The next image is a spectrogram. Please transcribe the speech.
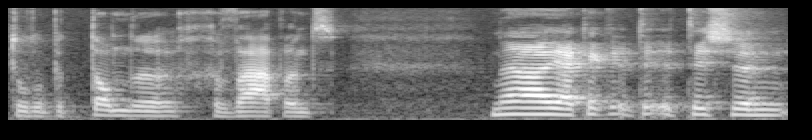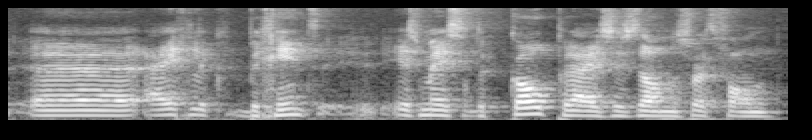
tot op het tanden gewapend. Nou ja, kijk, het, het is een. eh, eigenlijk begint. Is meestal de koopprijs is dan een soort van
